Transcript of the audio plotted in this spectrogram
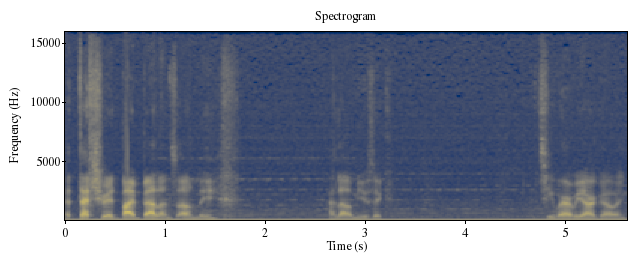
attached to it by balance only. Hello music. Let's see where we are going.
